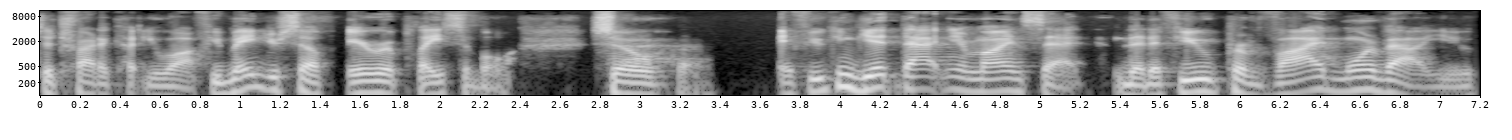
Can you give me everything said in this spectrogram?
to try to cut you off. You made yourself irreplaceable. So if you can get that in your mindset that if you provide more value,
